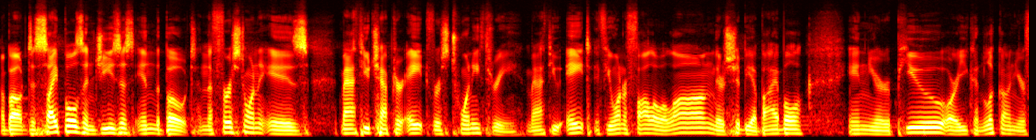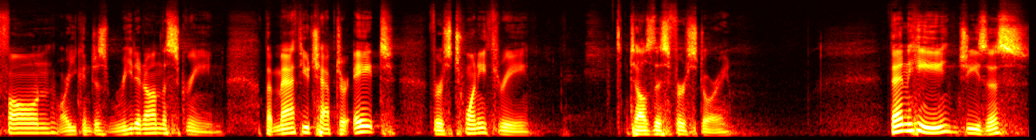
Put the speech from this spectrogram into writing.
about disciples and Jesus in the boat. And the first one is Matthew chapter 8, verse 23. Matthew 8, if you want to follow along, there should be a Bible in your pew, or you can look on your phone, or you can just read it on the screen. But Matthew chapter 8, verse 23, tells this first story. Then he, Jesus,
